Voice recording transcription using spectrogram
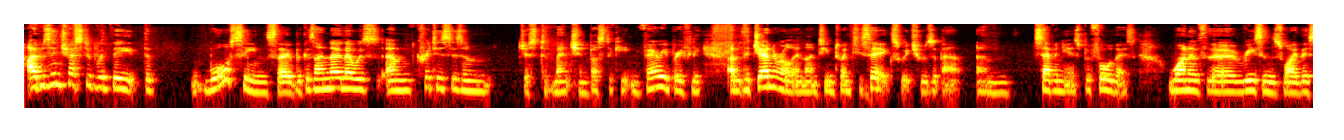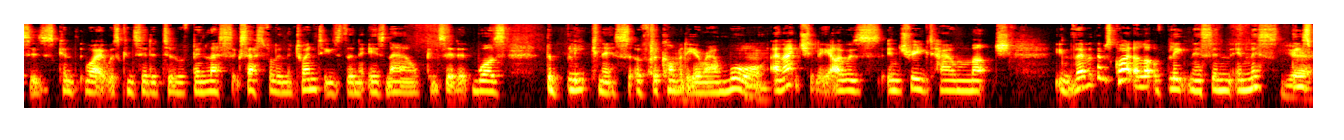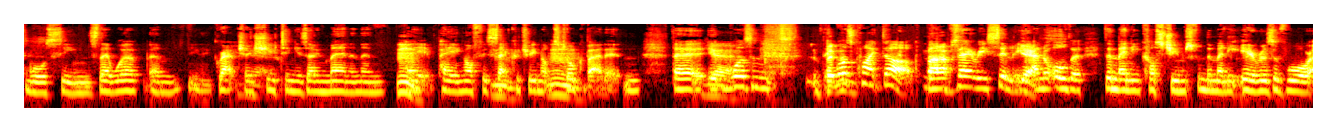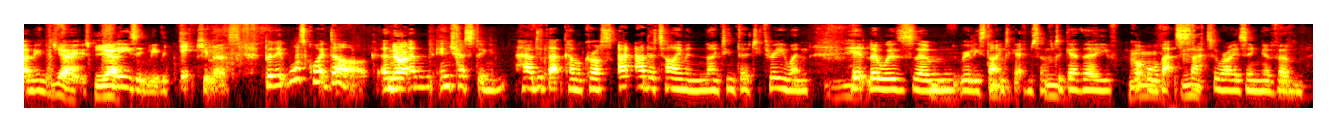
I was interested with the, the war scenes though, because I know there was um, criticism, just to mention Buster Keaton very briefly, um, The General in 1926, which was about um, seven years before this. One of the reasons why this is con- why it was considered to have been less successful in the 20s than it is now considered was the bleakness of the comedy around war. Mm. And actually, I was intrigued how much. You know, there, there was quite a lot of bleakness in, in this Yes. these war scenes. There were um, you know Groucho Yeah. shooting his own men and then Mm. pay, paying off his Mm. secretary not to Mm. talk about it, and there Yeah. it wasn't. But it was the- quite dark, but abs- very silly, yes. and all the, the many costumes from the many eras of war. I mean, it was, Yeah, very, it was yeah. pleasingly ridiculous, but it was quite dark and, No, I- and interesting. How did that come across at, at a time in 1933 when Mm. Hitler was um, really starting to get himself together? You've got all Mm. that satirizing of um,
